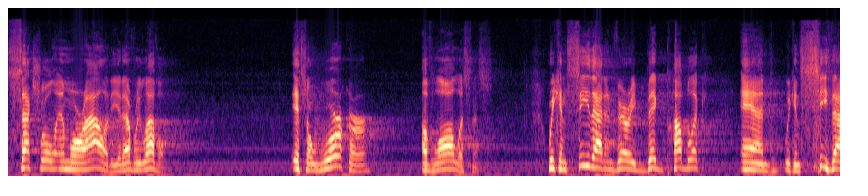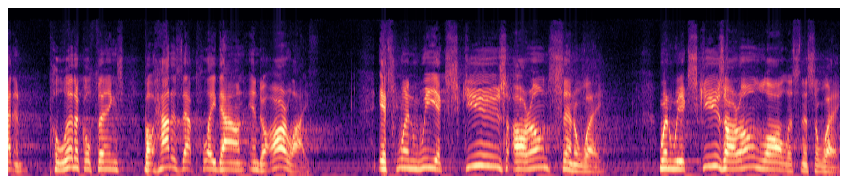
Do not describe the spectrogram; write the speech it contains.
sexual immorality at every level. It's a worker of lawlessness. We can see that in very big public and we can see that in political things, but how does that play down into our life? It's when we excuse our own sin away, when we excuse our own lawlessness away,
